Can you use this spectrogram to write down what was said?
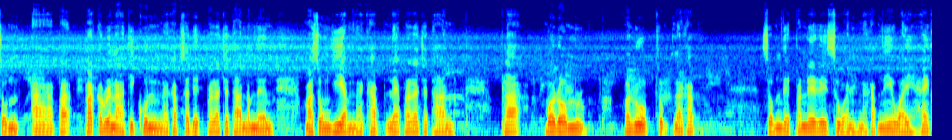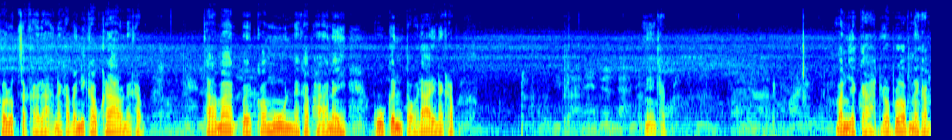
สมพระพระกรุณาธิคุณนะครับเสด็จพระราชทานดำเนินมาทรงเยี่ยมนะครับ และพระราชทานพระบรมรูปนะครับ สมเด็จพระนเรศวรนะครับนี้ไว้ให้เคารพสักการะนะครับ อันนี้คร่าวๆนะครับ สามารถเปิดข้อมูลนะครับหาใน Google ต่อได้นะครับนี่ครับบรรยากาศรอบๆนะครับ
